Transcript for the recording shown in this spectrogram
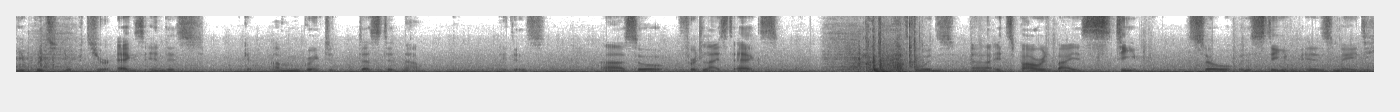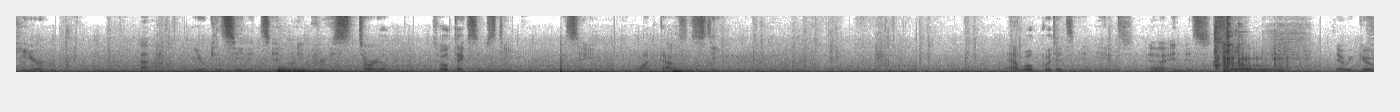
you put, you put your eggs in this. Okay, I'm going to test it now, like this. Uh, so fertilized eggs. Afterwards uh, it's powered by steam. So the steam is made here. Uh, you can see it in my previous tutorial. So we'll take some steam. Let's say 1000 steam. And we'll put it in it, uh, in this. So there we go.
